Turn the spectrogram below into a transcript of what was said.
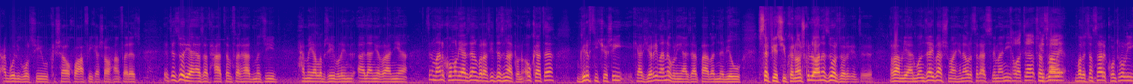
عبۆلی گۆڵچی و کشاوە خوافی کەشاو حان فەرست زۆری ئازاد حاتم فەرهاد مەجید حمەی لە بژێ بڵین ئالانی ڕانیە ترمانە کۆمەڵ یارزان بەڕاستی دەست ناکەون ئەو کاتە گرفتی کێشەی کارژێڕیمان نە بڵین یارزار پابند نەبێ و سەر پێچی بکەنەوەش لەوانە زۆر زۆر ڕاملیان بۆ ئەنجای باشمان هێناو لە سەرا سلێمانی بەڵە چەند ساە کۆنتترۆلی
